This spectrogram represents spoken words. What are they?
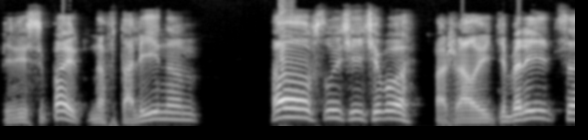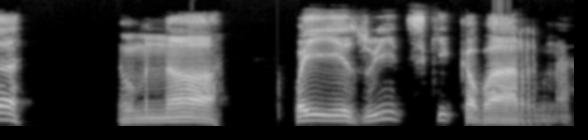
пересыпают нафталином, а в случае чего пожалуйте бриться. Умно, по-иезуитски коварно.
